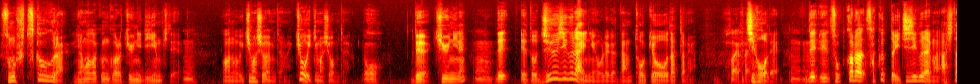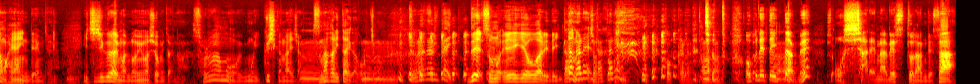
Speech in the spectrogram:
その2日後ぐらい山田くんから急に DM 来て、んあの行きましょうよみたいな。今日行きましょうみたいな。で急にね、うん。でえっと10時ぐらいに俺が東京だったのよはいはい。地方で、んうん。でえそこからサクッと1時ぐらいまで明日も早いんでみたいな、1時ぐらいまで飲みましょうみたいな。それはもうもう行くしかないじゃん、うん。つながりたいからこっちも、うんうん。繋がりたい。でその営業終わりで行ったの。よちょっと。こっから。ちょっと遅れて行ったの。ね、おしゃれなレストランでさ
